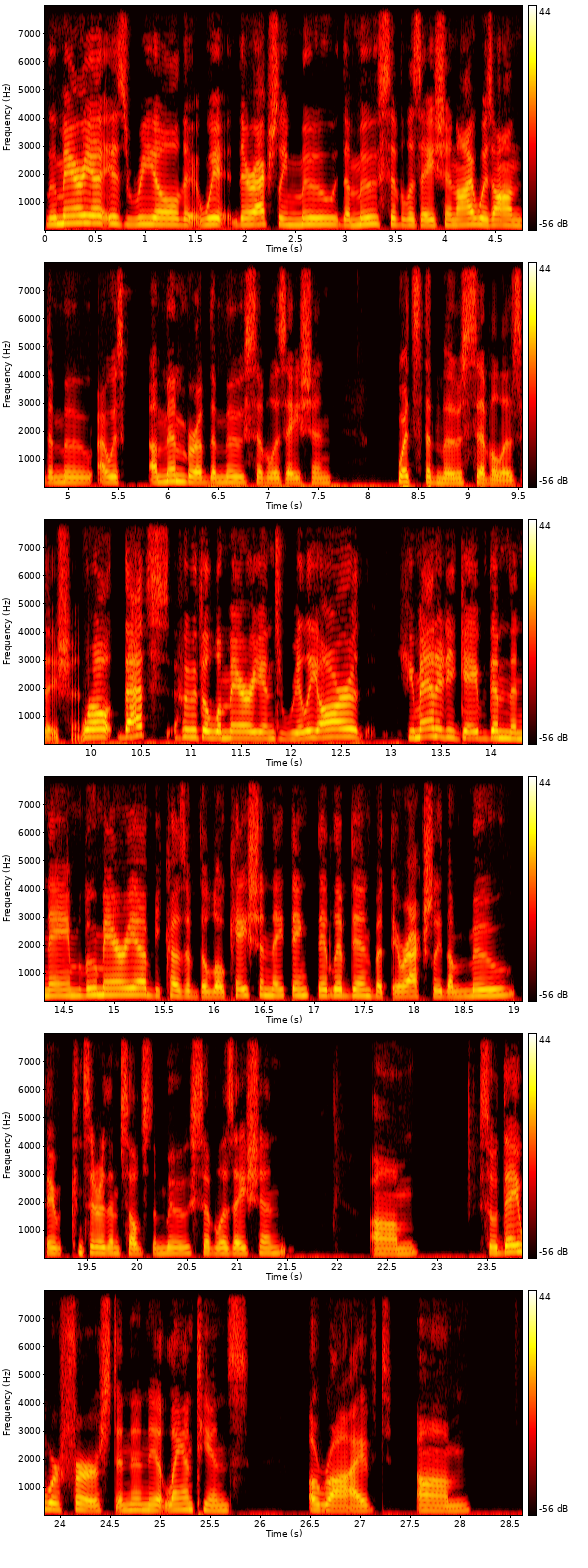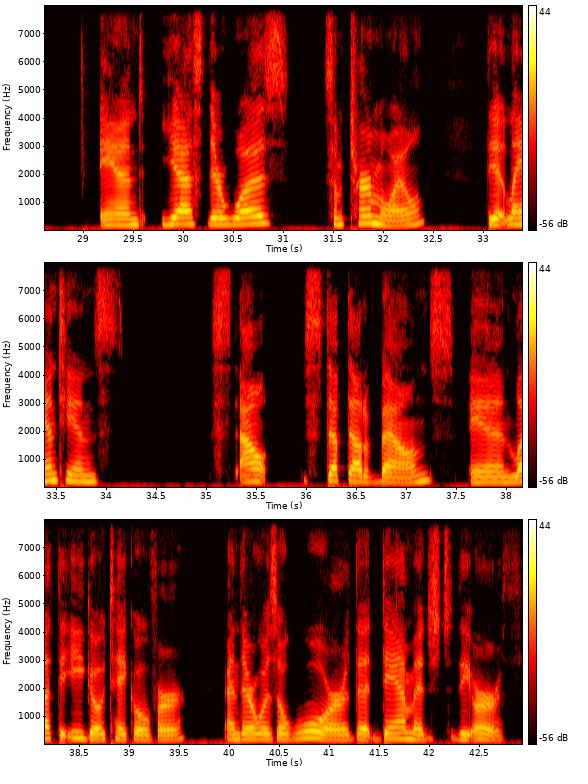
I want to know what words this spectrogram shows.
Lemuria is real. They're actually Mu, the Mu civilization. I was on the Mu. I was a member of the Mu civilization What's the Mu civilization? Well, that's who the Lemurians really are. Humanity gave them the name Lumeria because of the location they think they lived in, but they were actually the Mu. They consider themselves the Mu civilization. Um, so they were first, and then the Atlanteans arrived. Um, and yes, there was some turmoil. The Atlanteans out stepped out of bounds and let the ego take over. And there was a war that damaged the earth.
